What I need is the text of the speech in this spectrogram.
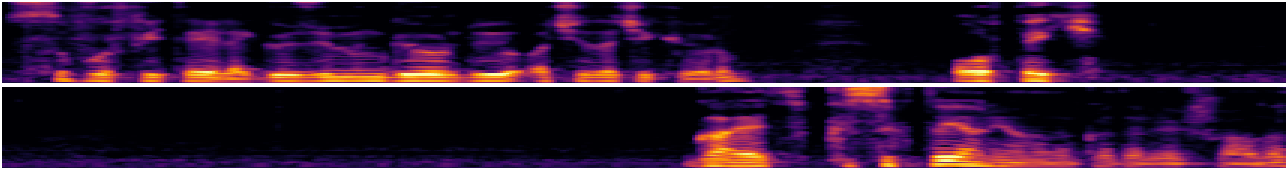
Sıfır filtreyle gözümün gördüğü açıda çekiyorum. Orpek gayet kısıkta yanıyor anladığım kadarıyla şu anda.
